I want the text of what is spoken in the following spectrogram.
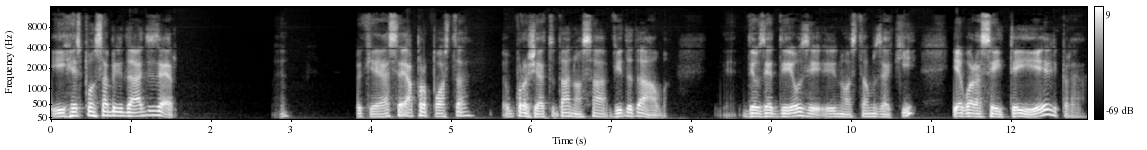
e responsabilidade zero. Porque essa é a proposta, o projeto da nossa vida da alma. Deus é Deus e, e nós estamos aqui e agora aceitei Ele para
